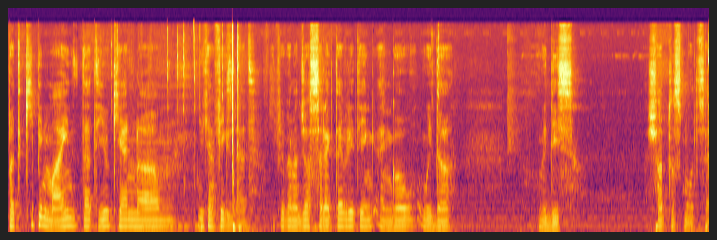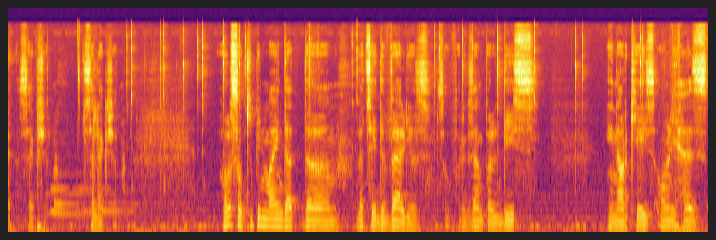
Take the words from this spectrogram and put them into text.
But keep in mind that you can um, you can fix that if you're gonna just select everything and go with the with this sharp to smooth se section selection. Also keep in mind that the let's say the values. So for example, this in our case only has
